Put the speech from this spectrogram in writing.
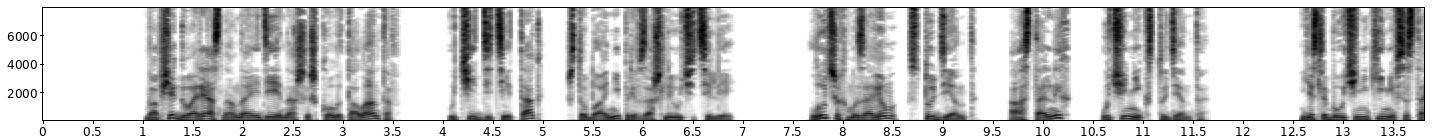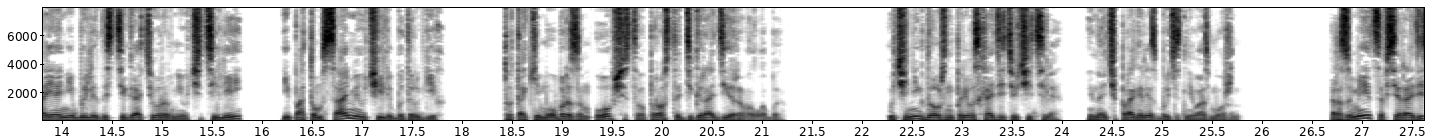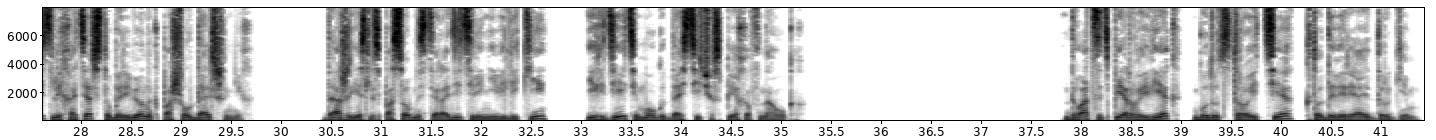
Вообще говоря, основная идея нашей школы талантов – учить детей так, чтобы они превзошли учителей. Лучших мы зовем студент, а остальных – ученик студента. Если бы ученики не в состоянии были достигать уровня учителей и потом сами учили бы других, то таким образом общество просто деградировало бы. Ученик должен превосходить учителя, иначе прогресс будет невозможен. Разумеется, все родители хотят, чтобы ребенок пошел дальше них. Даже если способности родителей невелики, их дети могут достичь успехов в науках. 21 век будут строить те, кто доверяет другим.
